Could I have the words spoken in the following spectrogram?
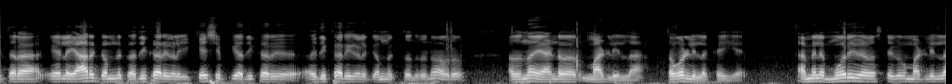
ಈ ಥರ ಎಲ್ಲ ಯಾರ ಗಮನಕ್ಕೆ ಅಧಿಕಾರಿಗಳಿಗೆ, ಕೆ ಶಿ ಪಿ ಅಧಿಕಾರಿ, ಅಧಿಕಾರಿಗಳ ಗಮನಕ್ಕೆ ತಂದ್ರೂ ಅವರು ಅದನ್ನು ಹ್ಯಾಂಡ್ ಓವರ್ ಮಾಡಲಿಲ್ಲ, ತಗೊಳ್ಳಿಲ್ಲ ಕೈಗೆ. ಆಮೇಲೆ ಮೋರಿ ವ್ಯವಸ್ಥೆಗೂ ಮಾಡಲಿಲ್ಲ,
